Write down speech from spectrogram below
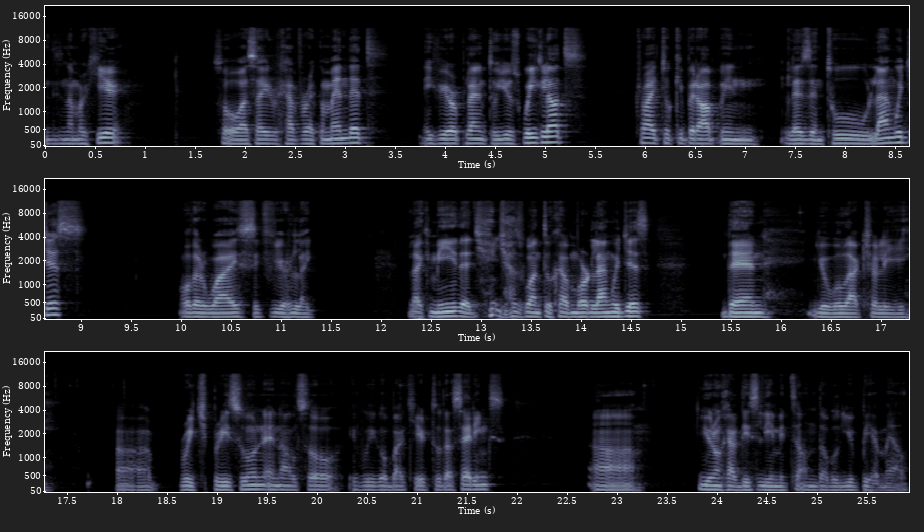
this number here. So as I have recommended, if you're planning to use Weglot, try to keep it up in less than two languages. Otherwise, if you're like like me that you just want to have more languages, then you will actually uh, reach pretty soon. And also, if we go back here to the settings, uh, you don't have this limit on WPML.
